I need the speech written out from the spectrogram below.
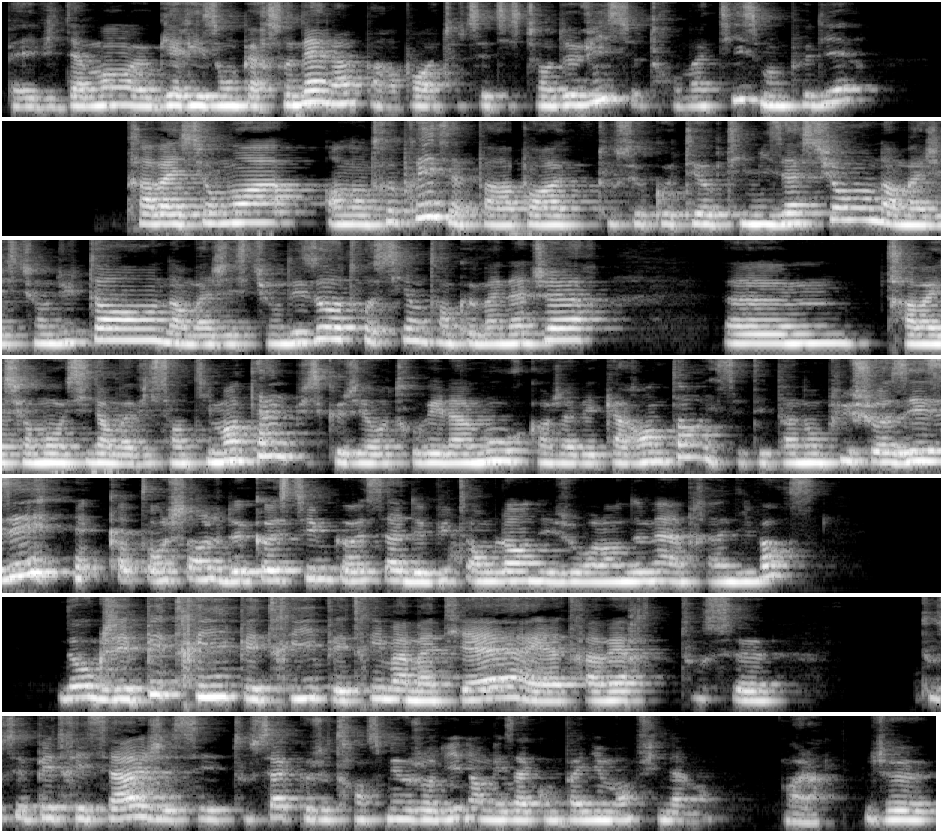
ben, évidemment euh, guérison personnelle hein, par rapport à toute cette histoire de vie, ce traumatisme on peut dire. Travail sur moi en entreprise par rapport à tout ce côté optimisation dans ma gestion du temps, dans ma gestion des autres aussi en tant que manager, euh, travaille sur moi aussi dans ma vie sentimentale, puisque j'ai retrouvé l'amour quand j'avais 40 ans, et c'était pas non plus chose aisée quand on change de costume comme ça de but en blanc du jour au lendemain après un divorce. Donc j'ai pétri, pétri, pétri ma matière, et à travers tout ce, tout ce pétrissage, c'est tout ça que je transmets aujourd'hui dans mes accompagnements finalement. Voilà. Je,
